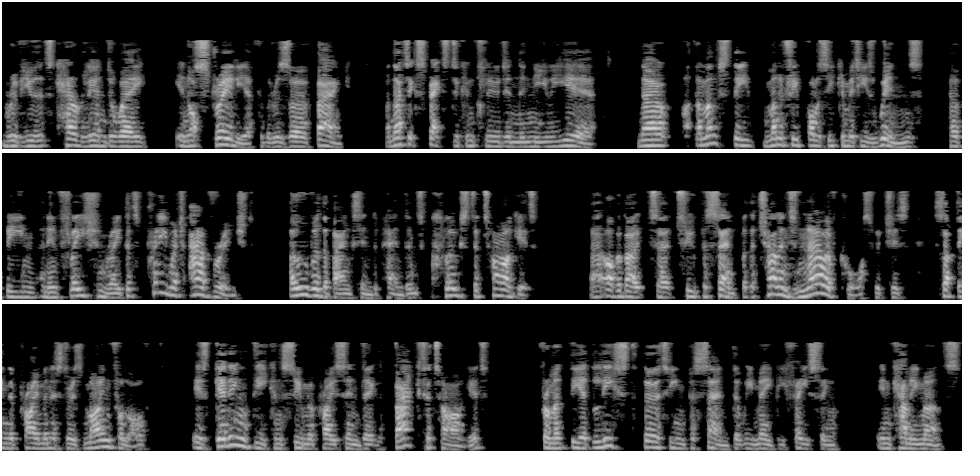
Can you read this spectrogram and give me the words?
review that's currently underway in Australia for the Reserve Bank. And that's expected to conclude in the new year. Now, amongst the Monetary Policy Committee's wins have been an inflation rate that's pretty much averaged over the bank's independence, close to target uh, of about uh, 2%. But the challenge now, of course, which is something the Prime Minister is mindful of, is getting the consumer price index back to target from the at least 13% that we may be facing in coming months,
